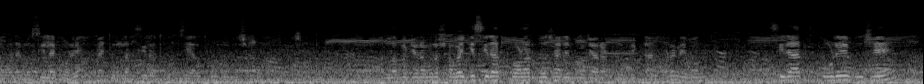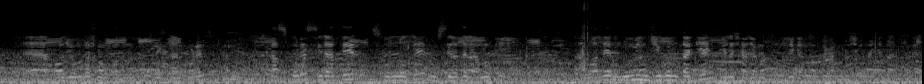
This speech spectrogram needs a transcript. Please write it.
আমাদের ওসিলা করে বাইতুল্লাহ সিরাত জিয়ারত করবেন ইনশাআল্লাহ। আল্লাহ পাক যেন আমাদের সবাইকে সিরাত পড়ার বোঝার এবং জানার তৌফিক দান করেন এবং সিরাত পড়ে বুঝে আহ, অজমটা সম্পাদন তৌফিক দান করেন খাস করে সিরাতের শূন্যতে এবং সিরাতের আলোকে আমাদের মুমিন জীবনটাকে ঢেলে সাজানোর তৌফিক আল্লাহ পাক আমাদের সবাইকে দান করেন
